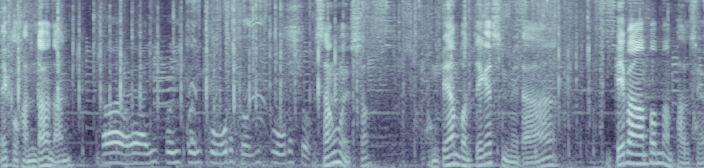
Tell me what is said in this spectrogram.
에코 간다 난. 아야 입고 입고 입고 오른쪽 입고 오른쪽. 쌍무 있어? B 한번 떼겠습니다 B방 한 번만 봐주세요.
